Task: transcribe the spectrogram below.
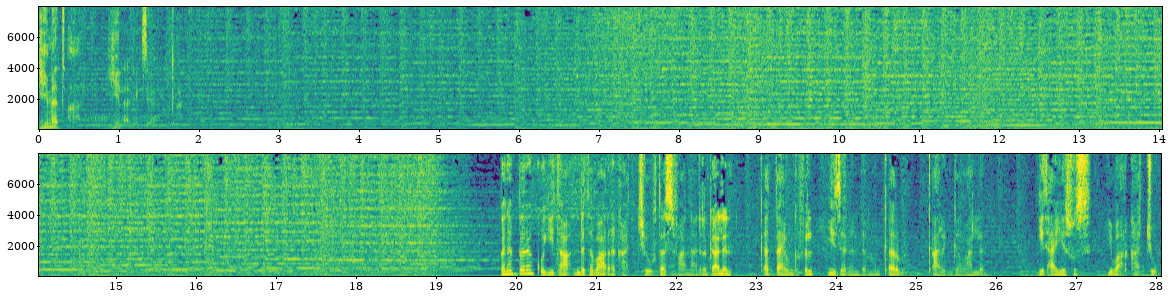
ይመጣል ይላል እግዚአብሔር ቃል። በነበረን ቆይታ እንደተባረካችሁ ተስፋ እናደርጋለን። ቀጣዩን ክፍል ይዘን እንደምንቀርብ ቃል እንገባለን። ጌታ ኢየሱስ ይባርካችሁ።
